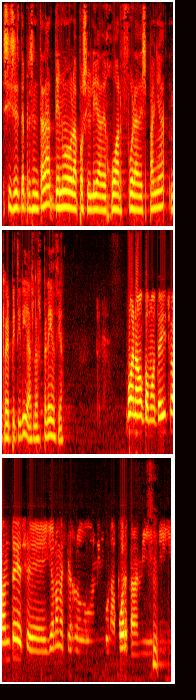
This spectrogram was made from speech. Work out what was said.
Si se te presentara de nuevo la posibilidad de jugar fuera de España, ¿repetirías la experiencia? Bueno, como te he dicho antes, eh, yo no me cierro ninguna puerta, ni, hmm. ni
